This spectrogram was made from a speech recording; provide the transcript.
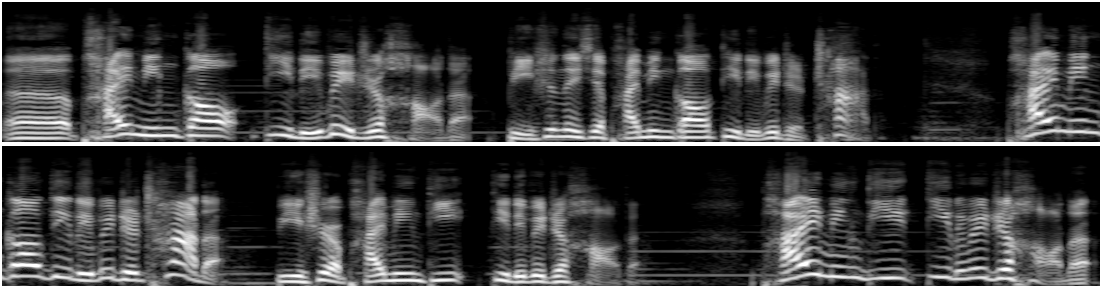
呃，排名高、地理位置好的鄙视那些排名高、地理位置差的；排名高、地理位置差的鄙视排名低、地理位置好的；排名低、地理位置好的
